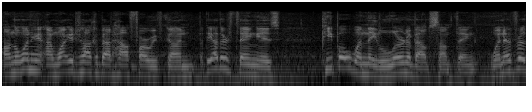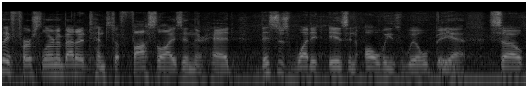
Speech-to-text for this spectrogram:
On the one hand, I want you to talk about how far we've gone, but the other thing is, people when they learn about something, whenever they first learn about it, it tends to fossilize in their head. This is what it is and always will be. Yeah. So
